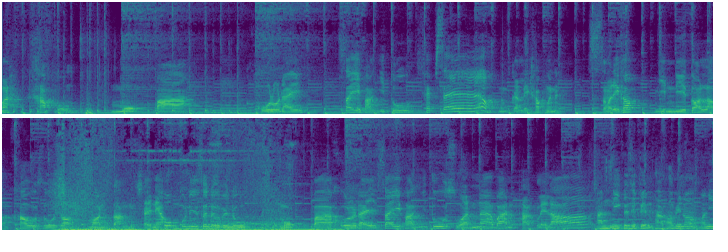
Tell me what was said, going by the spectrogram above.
มาครับผมหมกปลาโคโรไดใส่ผักอีตูแซ่บๆนำกันเลยครับมื่อนี้สวัสดีครับ ยินดีต้อนรับเข้าสู่ช่องมอนสังชาแนลผมวันนี้เสนอเมนูหมกปลาโคโรไดใส่ผักอีตูสวนหน้าบ้านผักเลยล่ะอันนี้ก็จะเป็นผักครับพี่น้อง อันนี้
